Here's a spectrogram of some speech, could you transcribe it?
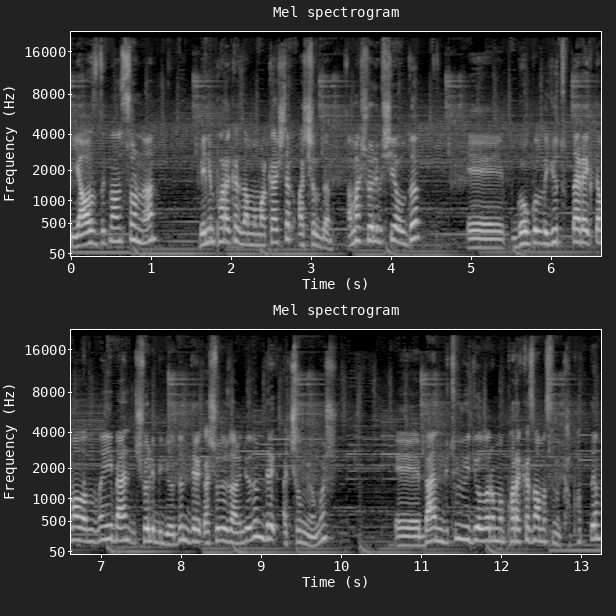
yazdıktan sonra benim para kazanmam arkadaşlar açıldı. Ama şöyle bir şey oldu. E, Google'da YouTube'da reklam almayı ben şöyle biliyordum. Direkt açılıyor zannediyordum. Direkt açılmıyormuş. E, ben bütün videolarımın para kazanmasını kapattım.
